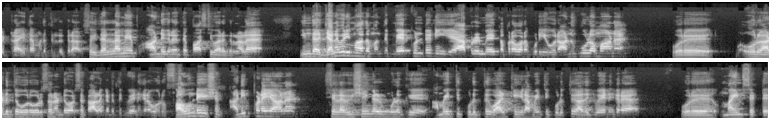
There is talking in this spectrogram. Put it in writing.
பெற்று ஐந்தாம் இடத்தில் இருக்கிறார். ஸோ இதெல்லாமே ஆண்டு கிரகத்தை பாசிட்டிவா இருக்கிறனால இந்த ஜனவரி மாதம் வந்து மேற்கொண்டு நீங்கள் ஏப்ரல் மேக்கு அப்புறம் வரக்கூடிய ஒரு அனுகூலமான ஒரு ஒரு அடுத்த ஒரு வருஷம் ரெண்டு வருஷம் காலகட்டத்துக்கு வேணுங்கிற ஒரு ஃபவுண்டேஷன் அடிப்படையான சில விஷயங்கள் உங்களுக்கு அமைத்து கொடுத்து வாழ்க்கையில் அமைத்து கொடுத்து அதுக்கு வேணுங்கிற ஒரு மைண்ட் செட்டு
